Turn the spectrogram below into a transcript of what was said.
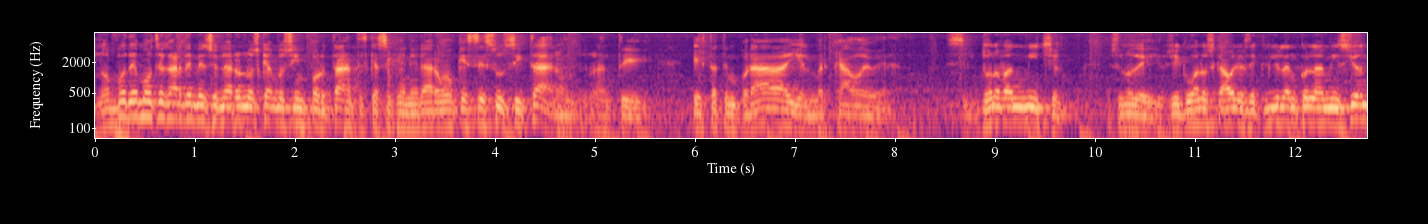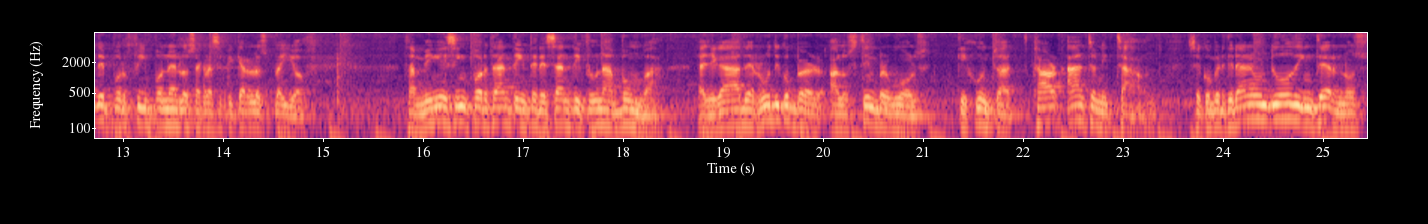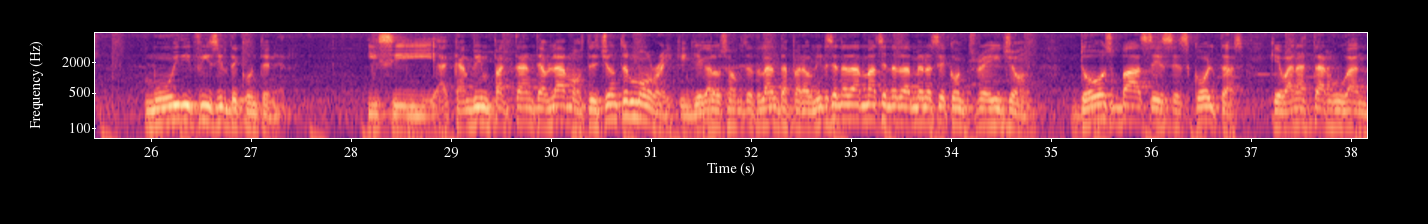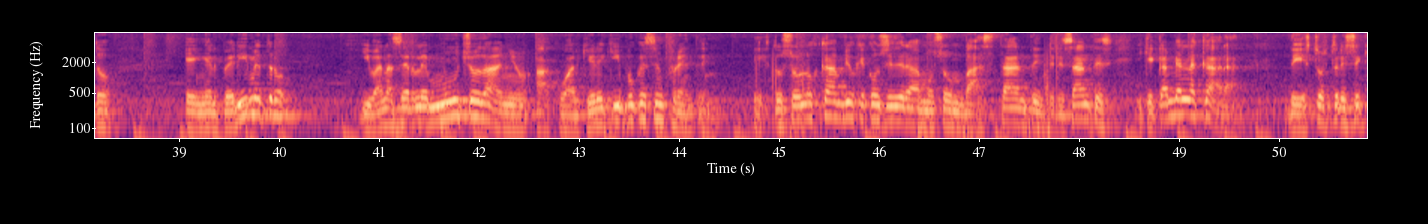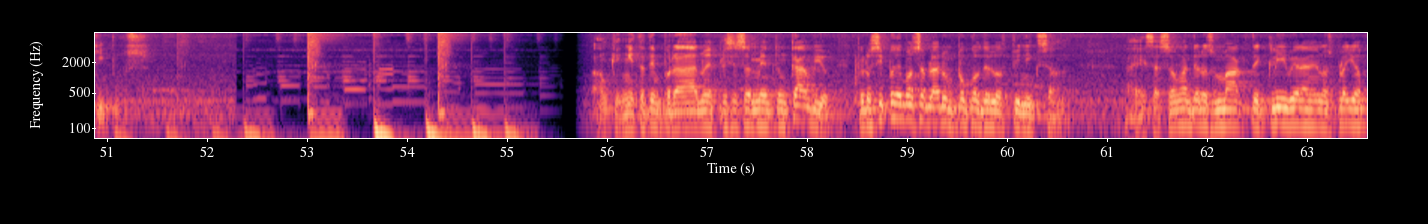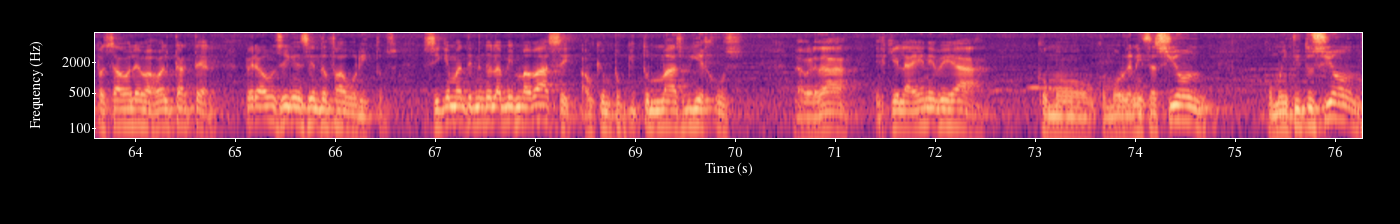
No podemos dejar de mencionar unos cambios importantes que se generaron o que se suscitaron durante esta temporada y el mercado de verano. Donovan Mitchell es uno de ellos. Llegó a los Cavaliers de Cleveland con la misión de por fin ponerlos a clasificar a los playoffs. También es importante e interesante y fue una bomba la llegada de Rudy Gobert a los Timberwolves, que junto a Carl Anthony Town se convertirán en un dúo de internos muy difícil de contener. Y si a cambio impactante hablamos de Jonathan Murray, quien llega a los Hawks de Atlanta para unirse nada más y nada menos que con Trey Young, dos bases escoltas que van a estar jugando en el perímetro y van a hacerle mucho daño a cualquier equipo que se enfrenten. Estos son los cambios que consideramos son bastante interesantes y que cambian la cara de estos tres equipos. Aunque en esta temporada no es precisamente un cambio, pero sí podemos hablar un poco de los Phoenix Suns. A esa son ante los Mac de Cleveland en los playoffs pasados le bajó el cartel, pero aún siguen siendo favoritos. Siguen manteniendo la misma base, aunque un poquito más viejos. La verdad es que la NBA, como, como organización, como institución,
